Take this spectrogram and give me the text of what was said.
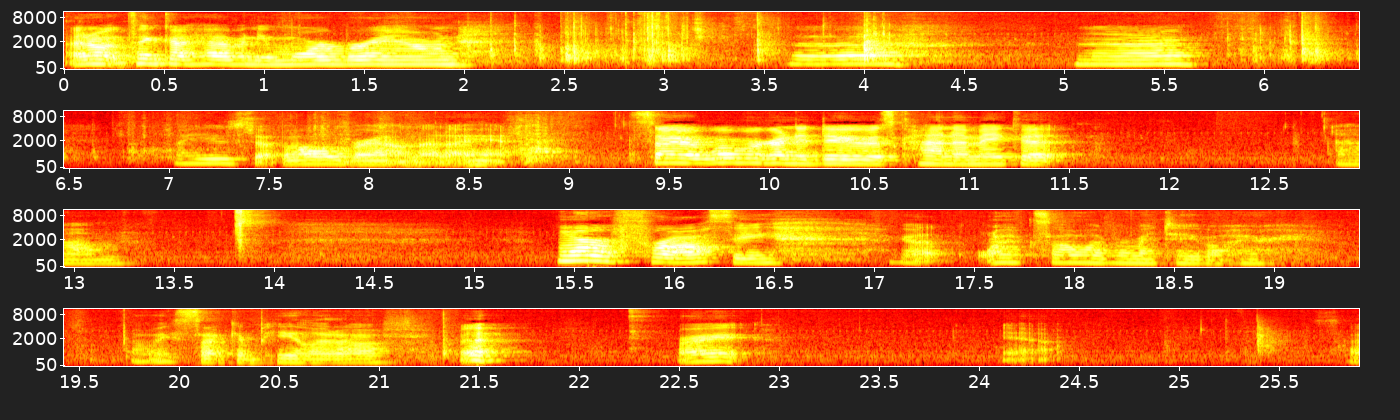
I don't think I have any more brown. Uh, no. I used up all the brown that I had. So what we're going to do is kind of make it um, more frothy. I got wax all over my table here. At least I can peel it off. right? Yeah. So,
